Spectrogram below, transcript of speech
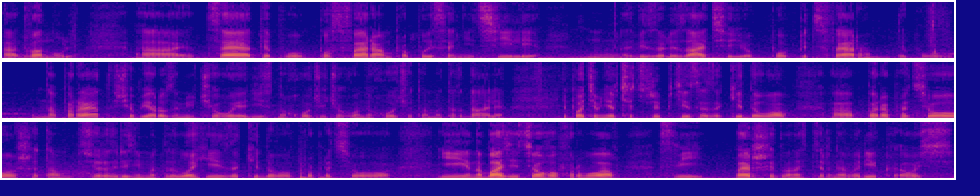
2.0. Це, типу, по сферам прописані цілі візуалізацією по підсферам, типу, наперед, щоб я розумів, чого я дійсно хочу, чого не хочу, там і так далі. І потім я в ChatGPT це закидував, перепрацьовувавши там через різні методології закидував, пропрацьовував. І на базі цього формував свій перший 12-терневий рік, ось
